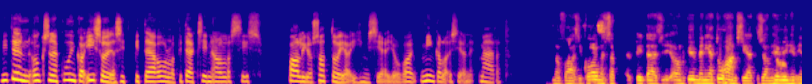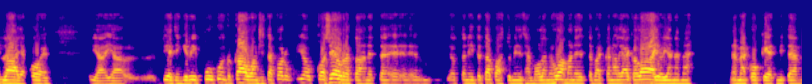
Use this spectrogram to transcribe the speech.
Miten, onko nämä kuinka isoja sit pitää olla? Pitääkö siinä olla siis paljon satoja ihmisiä jo vai minkälaisia ne määrät? No faasi kolmessa pitäisi, on kymmeniä tuhansia, että se on hyvin, hyvin laaja koe. Ja, ja tietenkin riippuu kuinka kauan sitä joukkoa seurataan, että, e, e, jotta niitä tapahtumia. Nythän me olemme huomanneet, että vaikka nämä oli aika laajoja nämä, nämä kokeet, mitä,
